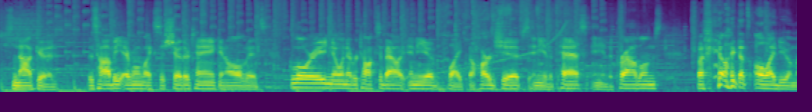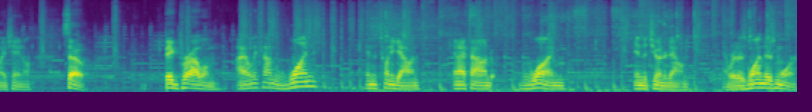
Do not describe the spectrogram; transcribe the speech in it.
It's not good. This hobby, everyone likes to show their tank and all of its glory. No one ever talks about any of like the hardships, any of the pests, any of the problems. But I feel like that's all I do on my channel. So, big problem I only found one in the 20 gallon and I found one in the 200 gallon. And where there's one, there's more.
